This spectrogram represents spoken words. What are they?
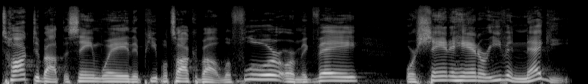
talked about the same way that people talk about LaFleur or McVay or Shanahan or even Nagy.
